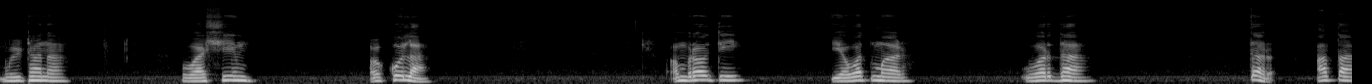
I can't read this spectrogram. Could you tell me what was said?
बुलढाणा वाशिम अकोला अमरावती यवतमाळ वर्धा. तर आता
